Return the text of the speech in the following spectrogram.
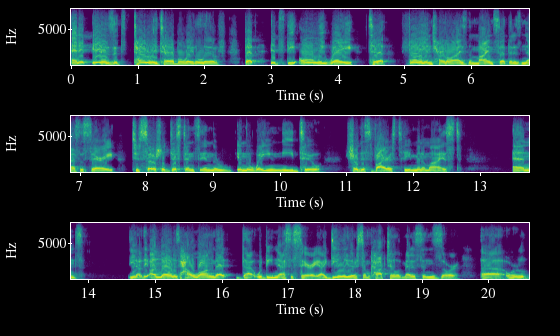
And it is, it's totally terrible way to live, but it's the only way to fully internalize the mindset that is necessary to social distance in the in the way you need to for this virus to be minimized. And you know, the unknown is how long that that would be necessary. Ideally, there's some cocktail of medicines or uh, or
